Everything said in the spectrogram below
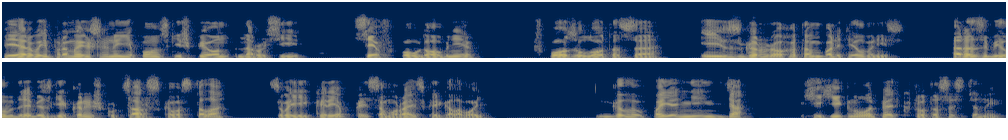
Первый промышленный японский шпион на Руси, сев поудобнее, в позу лотоса и с грохотом полетел вниз, разбил вдребезги крышку царского стола своей крепкой самурайской головой. «Глупая ниндзя!» — хихикнул опять кто-то со стены.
